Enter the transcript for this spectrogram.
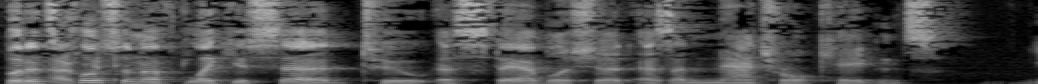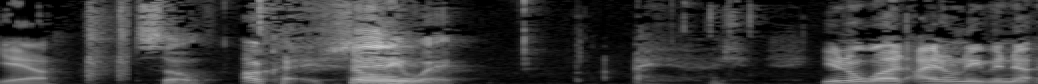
But it's Okay. close enough, like you said, to establish it as a natural cadence. yeah. So, Okay, so anyway, you know what? I don't even know.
